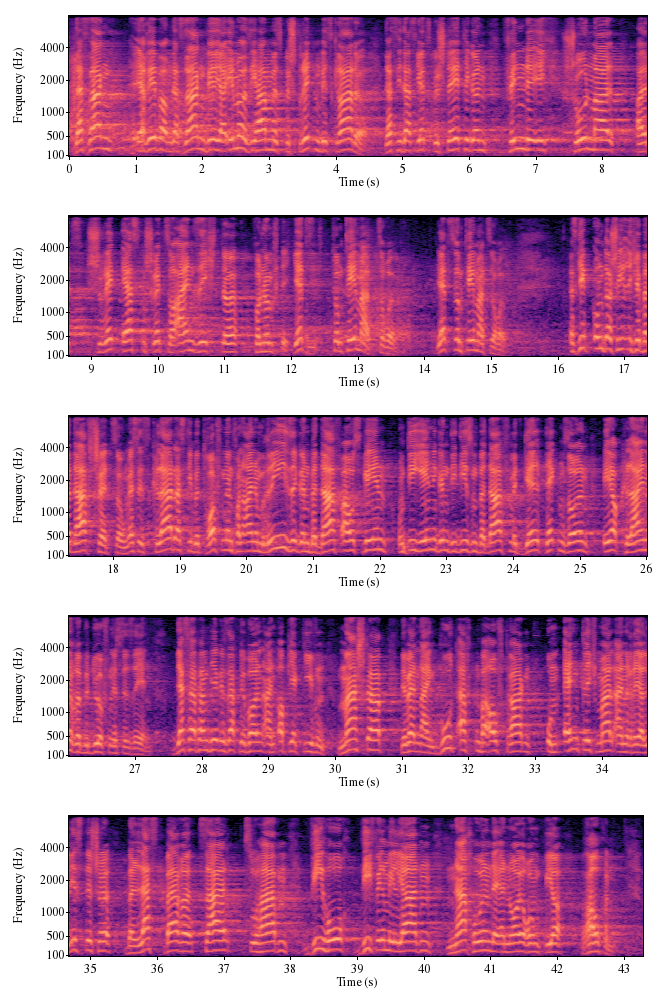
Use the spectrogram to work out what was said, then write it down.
Das sagen, Herr Rehbaum, das sagen wir ja immer. Sie haben es bestritten bis gerade. Dass Sie das jetzt bestätigen, finde ich schon mal als Schritt, ersten Schritt zur Einsicht äh, vernünftig. Jetzt zum Thema zurück. Jetzt zum Thema zurück. Es gibt unterschiedliche Bedarfsschätzungen. Es ist klar, dass die Betroffenen von einem riesigen Bedarf ausgehen und diejenigen, die diesen Bedarf mit Geld decken sollen, eher kleinere Bedürfnisse sehen. Deshalb haben wir gesagt, wir wollen einen objektiven Maßstab. Wir werden ein Gutachten beauftragen, um endlich mal eine realistische, belastbare Zahl zu haben, wie hoch, wie viele Milliarden nachholende Erneuerung wir brauchen.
